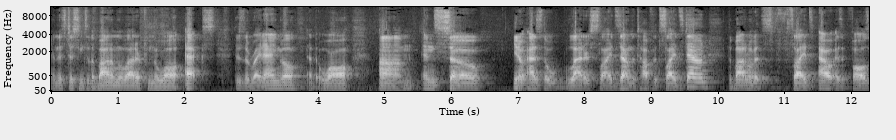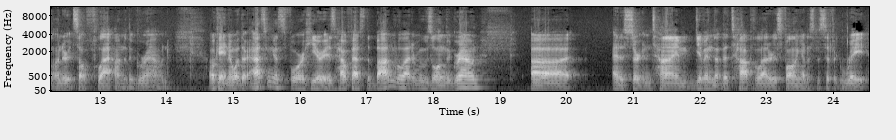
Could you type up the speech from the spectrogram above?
and this distance to the bottom of the ladder from the wall x. This is the right angle at the wall. Um, and so you know, as the ladder slides down, the top of it slides down, the bottom of it slides out as it falls under itself flat onto the ground. Okay, now what they're asking us for here is how fast the bottom of the ladder moves along the ground uh, at a certain time, given that the top of the ladder is falling at a specific rate.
